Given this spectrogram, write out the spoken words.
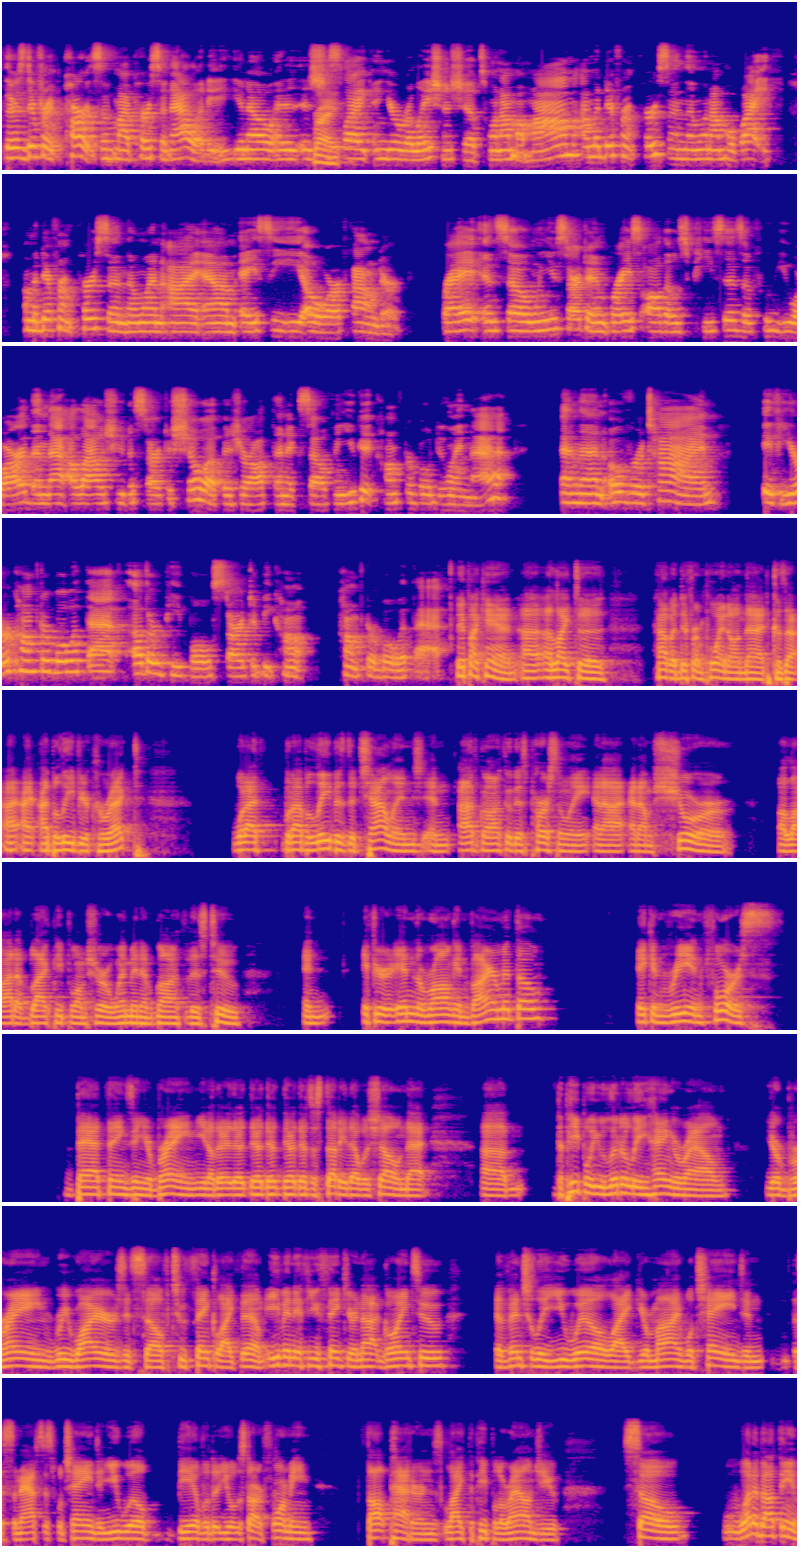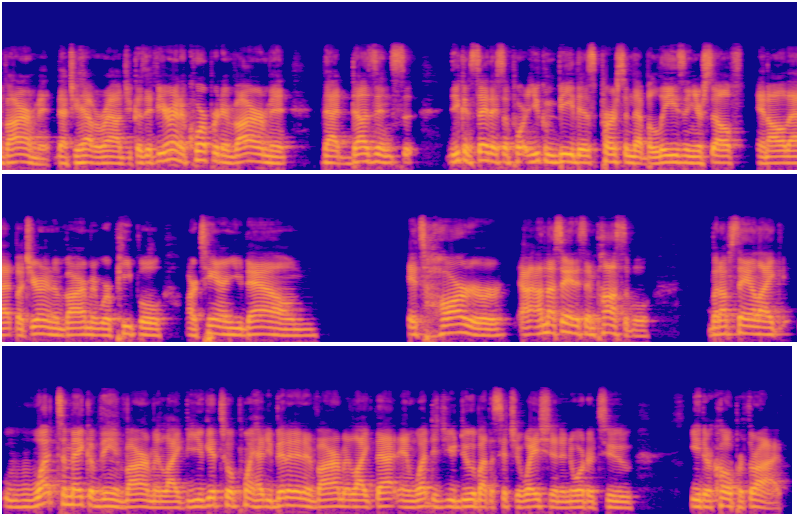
there's different parts of my personality, you know, and it's right. just like in your relationships. When I'm a mom, I'm a different person than when I'm a wife. I'm a different person than when I am a CEO or a founder, right? And so when you start to embrace all those pieces of who you are, then that allows you to start to show up as your authentic self and you get comfortable doing that. And then over time, if you're comfortable with that, other people start to become comfortable with that. If I can, I, I like to have a different point on that because I, I, I believe you're correct. What I what I believe is the challenge, and I've gone through this personally, and I and I'm sure a lot of Black people, I'm sure women have gone through this too. And if you're in the wrong environment, though, it can reinforce bad things in your brain. You know, there, there, there, there there's a study that was shown that um, the people you literally hang around your brain rewires itself to think like them. Even if you think you're not going to, eventually you will, like your mind will change and the synapses will change and you will be able to, you'll start forming thought patterns like the people around you. So, what about the environment that you have around you? Because if you're in a corporate environment that doesn't, you can say they support, you can be this person that believes in yourself and all that, but you're in an environment where people are tearing you down it's harder. I'm not saying it's impossible, but I'm saying like what to make of the environment. Like, do you get to a point? Have you been in an environment like that, and what did you do about the situation in order to either cope or thrive?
